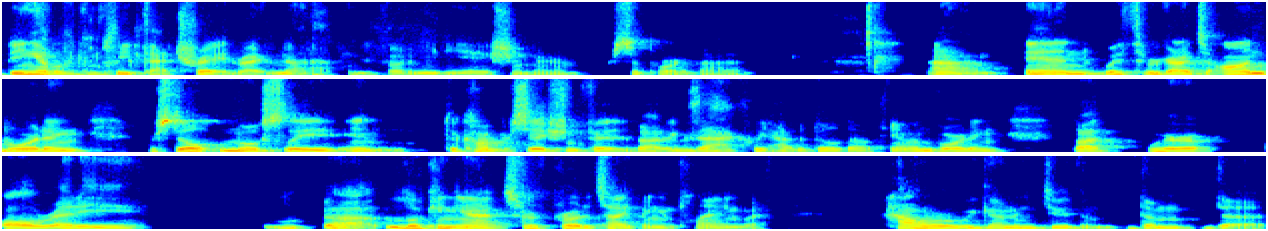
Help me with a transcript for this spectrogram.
being able to complete that trade, right, not having to go to mediation or support about it. Um, and with regard to onboarding, we're still mostly in the conversation phase about exactly how to build out the onboarding, but we're already uh, looking at sort of prototyping and playing with how are we going to do the, the, the,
